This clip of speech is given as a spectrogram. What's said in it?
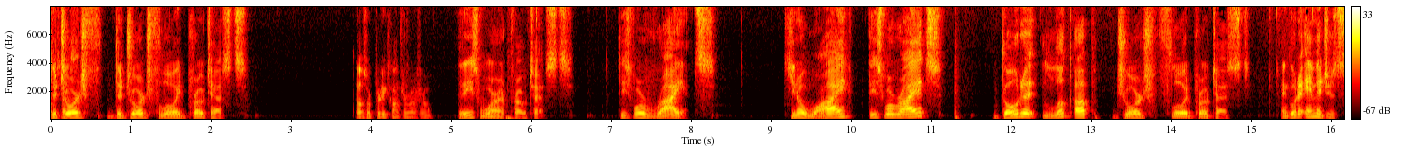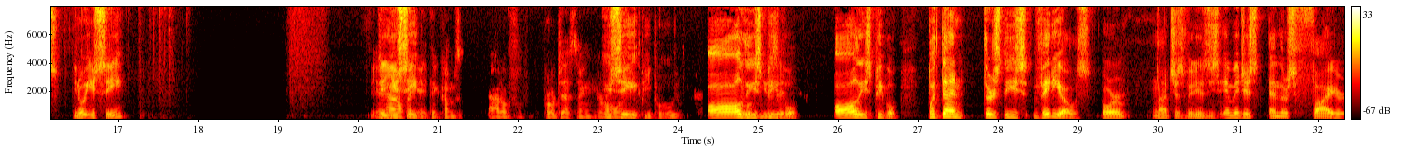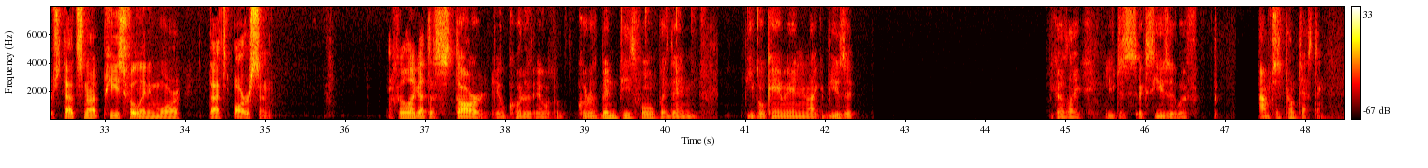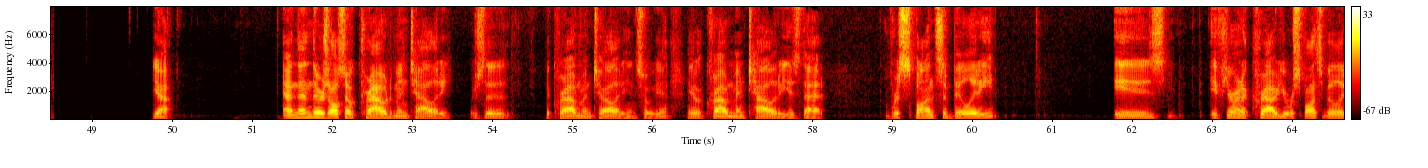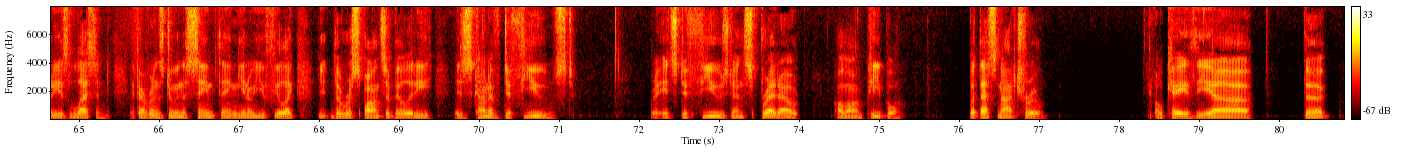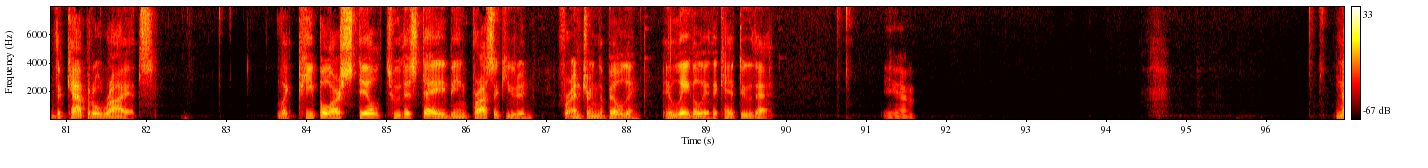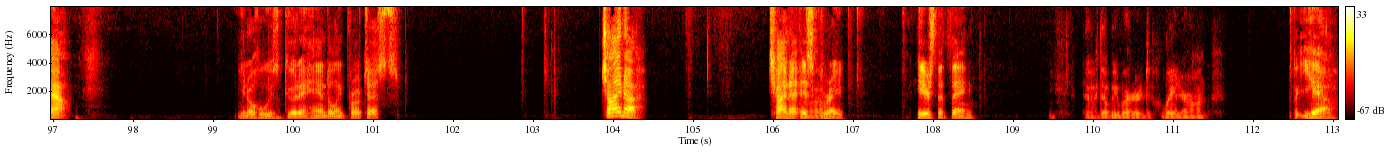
the George the George Floyd protests. Those were pretty controversial. These weren't protests. These were riots. You know why these were riots? Go to look up George Floyd protests and go to images. You know what you see? Yeah, Okay, you see- anything comes out of protesting or You all see- these people who all who these abuse it. people all these people but then there's these videos or not just videos these images and there's fires that's not peaceful anymore that's arson I feel like at the start it could have it could have been peaceful, but then people came in and like abuse it. Because like you just excuse it with I'm just protesting. yeah. And then there's also crowd mentality there's the the crowd mentality. And so yeah you know the crowd mentality is that responsibility is if you're in a crowd your responsibility is lessened if everyone's doing the same thing you know you feel like the responsibility is kind of diffused it's diffused and spread out along people but that's not true. Okay, the uh the the Capitol riots. Like people are still to this day being prosecuted for entering the building illegally. They can't do that. Yeah. Now, you know who is good at handling protests? China. China is Uh. great. Here's the thing. They'll, they'll be murdered later on. But yeah.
